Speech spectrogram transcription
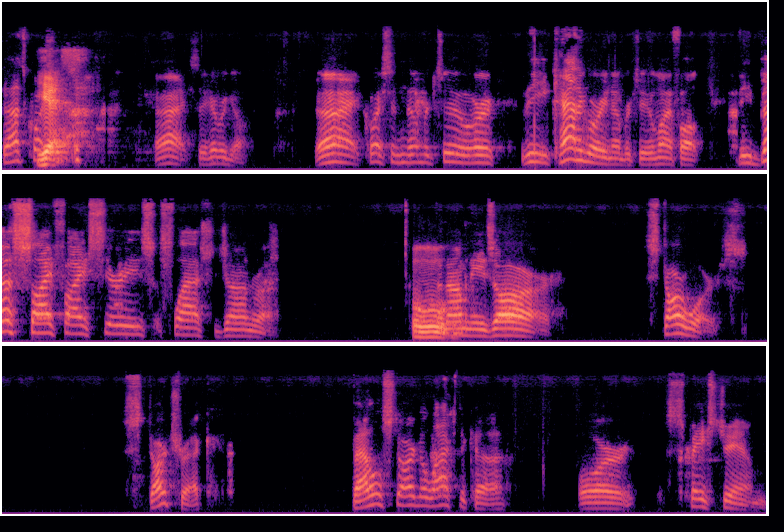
So that's question. Yes. All right. So here we go. All right. Question number two, or the category number two. My fault. The best sci-fi series slash genre. The nominees are Star Wars, Star Trek, Battlestar Galactica, or Space Jam.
